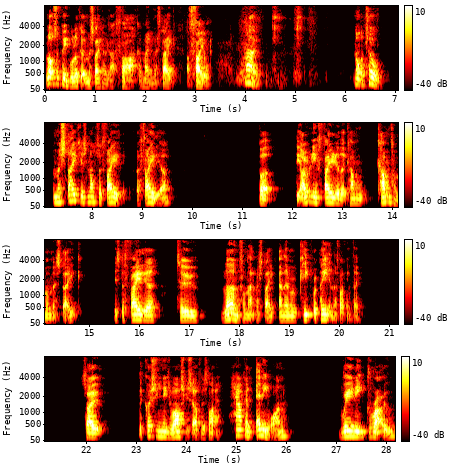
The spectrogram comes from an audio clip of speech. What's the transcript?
lots of people look at a mistake and go, fuck, I made a mistake, I failed. No. Not at all. A mistake is not a, fa- a failure, but the only failure that come come from a mistake is the failure to learn from that mistake and then keep repeating the fucking thing. So the question you need to ask yourself is like, how can anyone really grow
